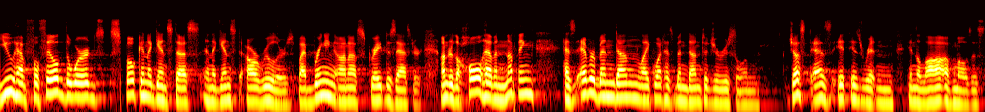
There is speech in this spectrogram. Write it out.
You have fulfilled the words spoken against us and against our rulers by bringing on us great disaster. Under the whole heaven, nothing has ever been done like what has been done to Jerusalem. Just as it is written in the law of Moses,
